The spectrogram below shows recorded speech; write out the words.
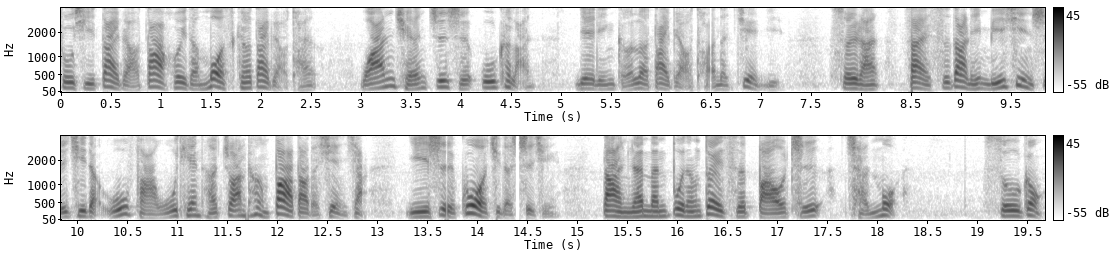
出席代表大会的莫斯科代表团完全支持乌克兰列宁格勒代表团的建议。虽然在斯大林迷信时期的无法无天和专横霸道的现象已是过去的事情，但人们不能对此保持沉默。苏共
